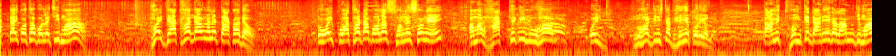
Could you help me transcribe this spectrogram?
একটাই কথা বলেছি মা হয় দেখা দাও নাহলে টাকা দাও। তো ওই কথাটা বলার সঙ্গে সঙ্গেই আমার হাত থেকে লোহার ওই লোহার জিনিসটা ভেঙে পড়ে গেল। তা আমি থমকে দাঁড়িয়ে গেলাম যে মা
